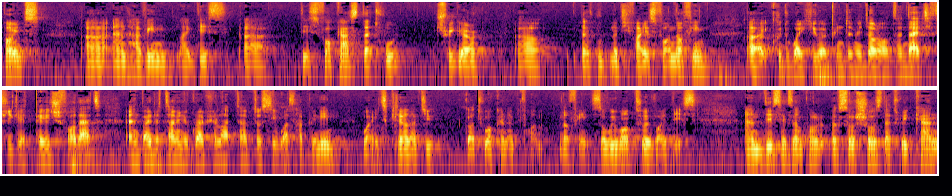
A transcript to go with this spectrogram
points and having like this, uh, this forecast that would trigger, uh, that would notify us for nothing. it could wake you up in the middle of the night if you get paged for that. And by the time you grab your laptop to see what's happening, well, it's clear that you got woken up for nothing. So we want to avoid this. And this example also shows that we can,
